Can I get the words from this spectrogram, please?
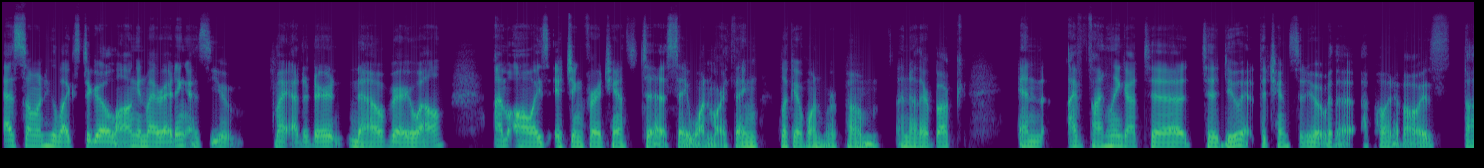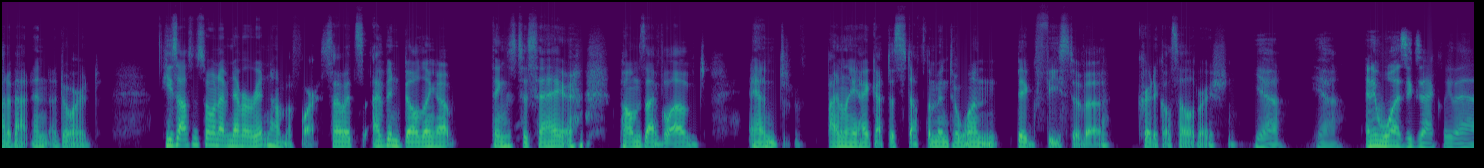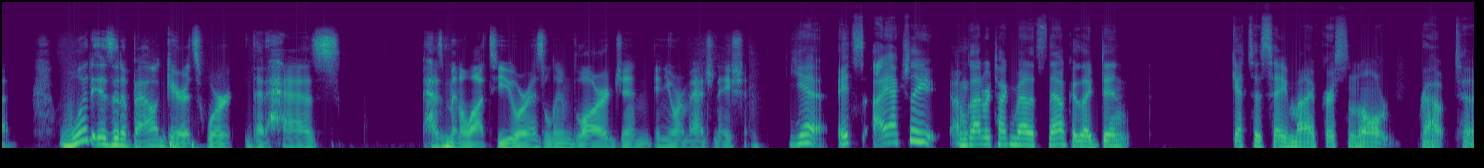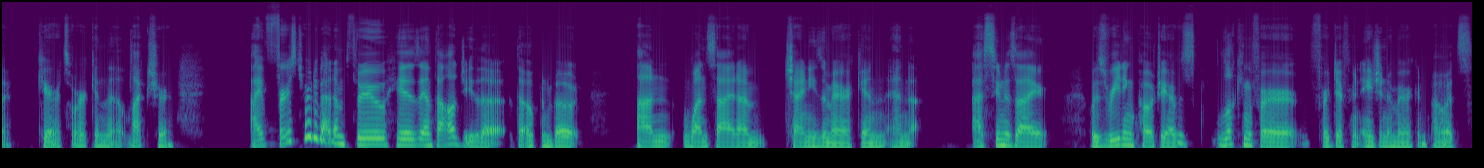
As someone who likes to go along in my writing, as you, my editor, know very well, I'm always itching for a chance to say one more thing, look at one more poem, another book. And I've finally got to to do it, the chance to do it with a, a poet I've always thought about and adored. He's also someone I've never written on before. So it's I've been building up things to say, poems I've loved. And finally, I got to stuff them into one big feast of a critical celebration. Yeah, yeah. And it was exactly that. What is it about Garrett's work that has has meant a lot to you or has loomed large in in your imagination? Yeah, it's I actually I'm glad we're talking about it now because I didn't get to say my personal route to Garrett's work in the lecture. I first heard about him through his anthology, the the Open Boat. On one side, I'm Chinese American, and as soon as I was reading poetry, I was looking for for different Asian American poets,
